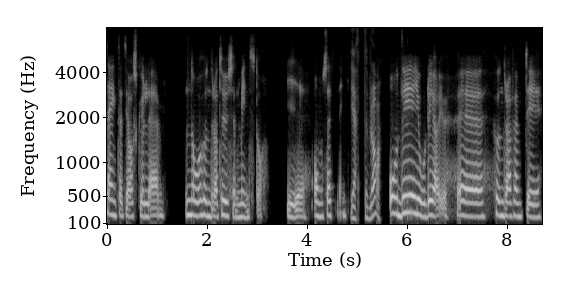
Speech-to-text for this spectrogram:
tänkt att jag skulle nå 100 000 minst då i omsättning. Jättebra. Och det gjorde jag ju. Eh, 150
